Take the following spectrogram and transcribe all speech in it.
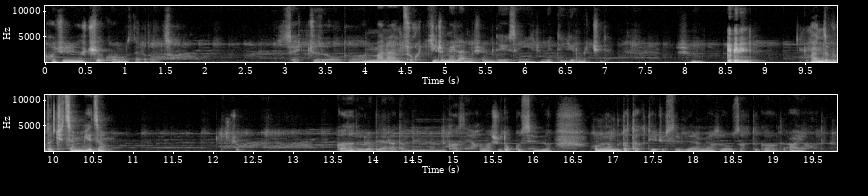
Baxa görə şey kolumuz nə qədər olacaq? 800 oldu. Mən ən çox 20 eləmişəm deyəsən 20-dir, 22-dir. Şimdi ben de burada keçəməyəcəm. Qaza da ölə adam bilmirəm. Qaza yaxınlaşır. 9 seviyor. Oğlum ben burada taktiği göstərə bilərəm. Yoxsa uzaqda qaldı. Ay yaxındır.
